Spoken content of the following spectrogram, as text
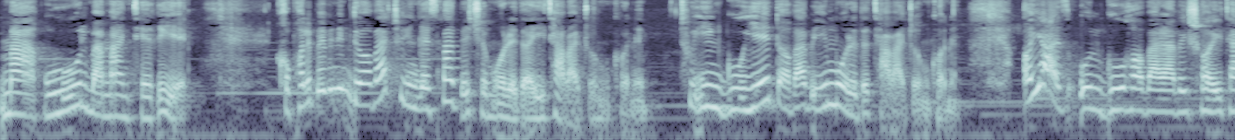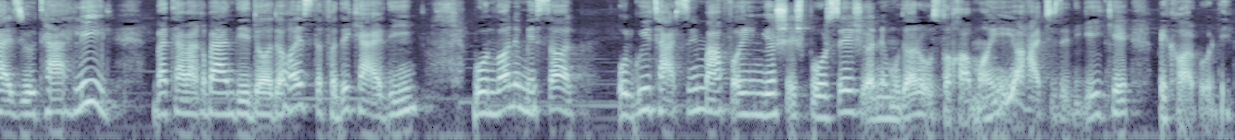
معقول و منطقیه. خب حالا ببینیم داور تو این قسمت به چه موردایی توجه می‌کنه. تو این گویه داور به این مورد توجه می‌کنه. آیا از الگوها و روش های تجزیه و تحلیل و طبقه بندی داده ها استفاده کردیم به عنوان مثال الگوی ترسیم مفاهیم یا شش پرسش یا نمودار استخوان یا هر چیز دیگه ای که به کار بردیم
